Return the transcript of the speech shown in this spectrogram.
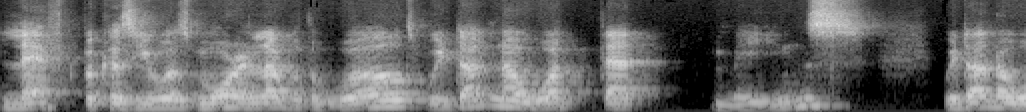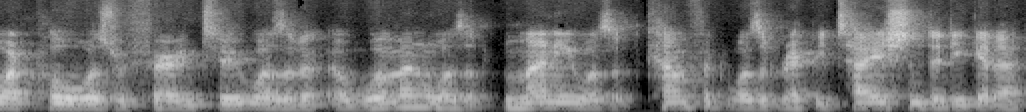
left because he was more in love with the world. We don't know what that means. We don't know what Paul was referring to. Was it a, woman? Was it money? Was it comfort? Was it reputation? Did he get a,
